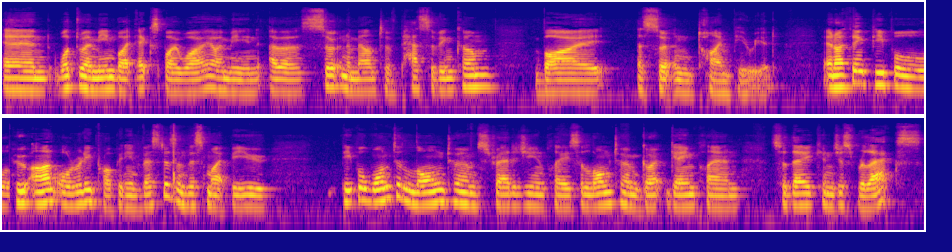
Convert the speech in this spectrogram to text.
And what do I mean by X by Y? I mean a certain amount of passive income by a certain time period. And I think people who aren't already property investors, and this might be you, people want a long term strategy in place, a long term game plan, so they can just relax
